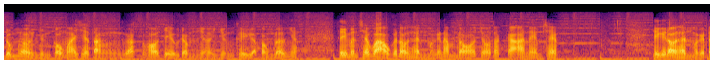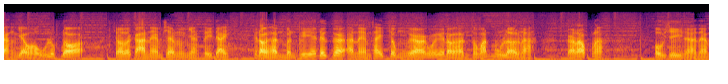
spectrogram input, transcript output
Đúng là những cỗ máy xe tăng rất là khó chịu trong những khi gặp ông lớn nha. Thì mình sẽ vào cái đội hình mà cái năm đó cho tất cả anh em xem. Thì cái đội hình mà cái trận giao hữu lúc đó cho tất cả anh em xem luôn nha. Thì đây cái đội hình bên phía Đức á, anh em thấy tung ra với cái đội hình Thomas Muller nè Karok nè Oji nè anh em.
